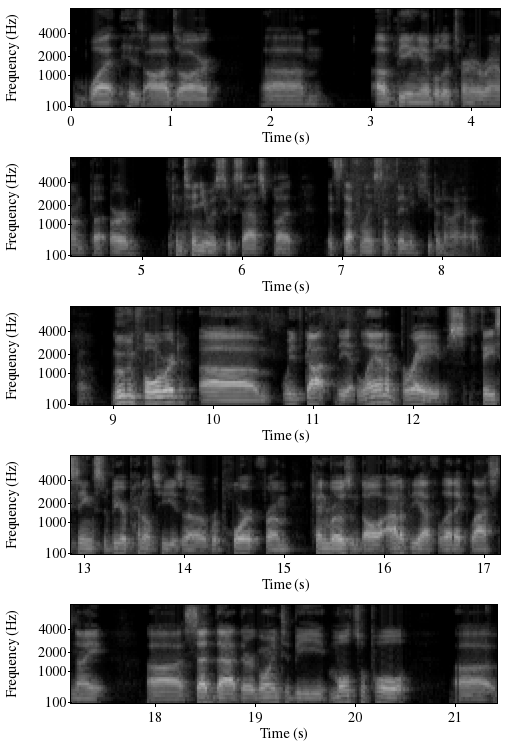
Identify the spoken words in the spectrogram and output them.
what his odds are um, of being able to turn it around, but or continue his success, but it's definitely something to keep an eye on. Oh. Moving forward, um, we've got the Atlanta Braves facing severe penalties. A report from Ken Rosenthal out of the Athletic last night uh, said that there are going to be multiple uh,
